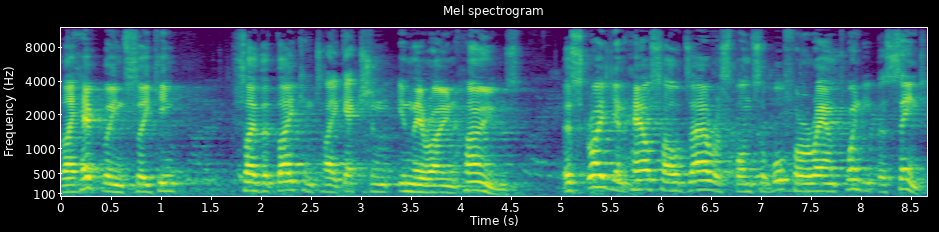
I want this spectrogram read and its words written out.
they have been seeking so that they can take action in their own homes. Australian households are responsible for around 20 per cent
